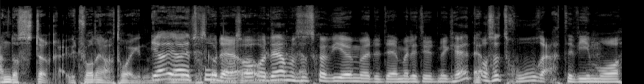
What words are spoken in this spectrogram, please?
enda større utfordringer, tror jeg. Ja, ja jeg tror det. Og, og dermed så skal vi òg møte det med litt ydmykhet. Ja. Og så tror jeg at vi må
